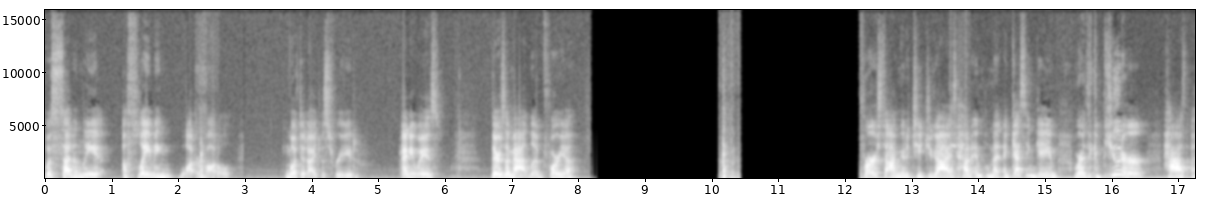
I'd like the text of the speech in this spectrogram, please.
was suddenly a flaming water bottle. What did I just read? Anyways, there's a Mad Lib for you. First, I'm going to teach you guys how to implement a guessing game where the computer has a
